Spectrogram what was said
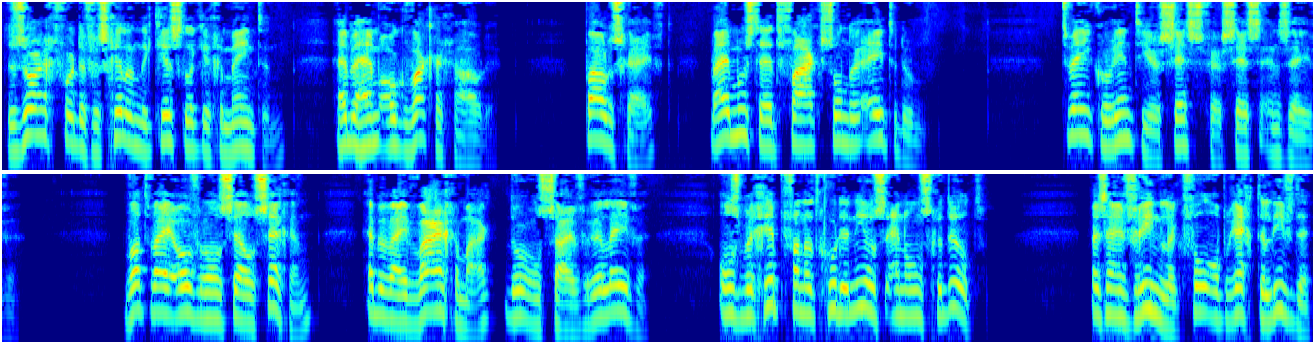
De zorg voor de verschillende christelijke gemeenten hebben hem ook wakker gehouden. Paulus schrijft, wij moesten het vaak zonder eten doen. 2 Korintiërs 6 vers 6 en 7 Wat wij over onszelf zeggen, hebben wij waargemaakt door ons zuivere leven, ons begrip van het goede nieuws en ons geduld. Wij zijn vriendelijk, vol oprechte liefde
